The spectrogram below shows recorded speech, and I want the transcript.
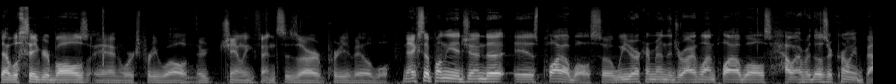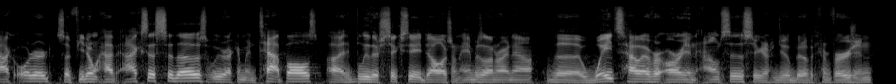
That will save your balls and works pretty well. Their chain link fences are pretty available. Next up on the agenda is plyo balls. So we recommend the driveline plyo balls. However, those are currently back ordered. So if you don't have access to those, we recommend tap balls. Uh, I believe they're $68 on Amazon right now. The weights, however, are in ounces, so you're gonna have to do a bit of a conversion.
